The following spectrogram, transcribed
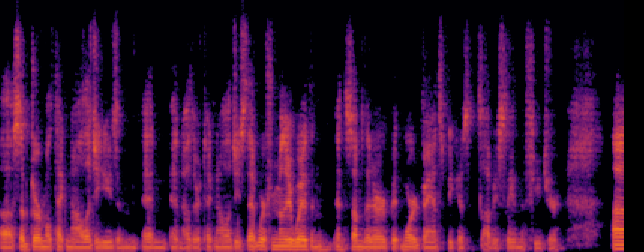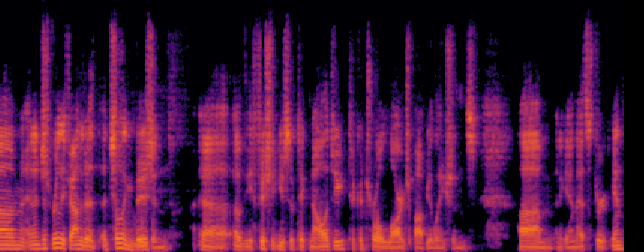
uh, subdermal technologies and, and and other technologies that we're familiar with, and and some that are a bit more advanced because it's obviously in the future. Um, and I just really found it a, a chilling vision uh, of the efficient use of technology to control large populations. Um, and again, that's through in,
